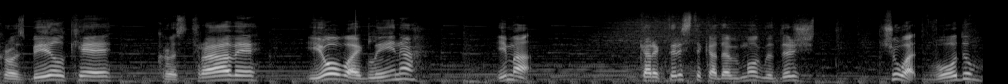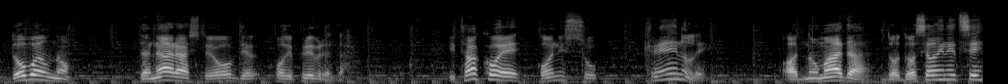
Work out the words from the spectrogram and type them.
kroz bilke, kroz trave i ova glina ima karakteristika da bi mogli držati, čuvati vodu dovoljno da naraste ovdje poljoprivreda. I tako je, oni su krenuli od nomada do doseljenici,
